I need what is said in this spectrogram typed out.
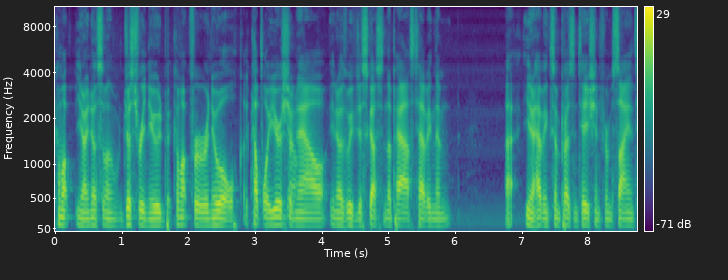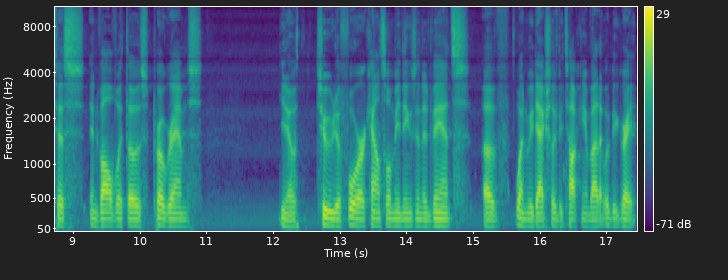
come up. You know, I know some of them just renewed, but come up for renewal a couple of years from now. You know, as we've discussed in the past, having them, uh, you know, having some presentation from scientists involved with those programs. You know, two to four council meetings in advance of when we'd actually be talking about it would be great.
